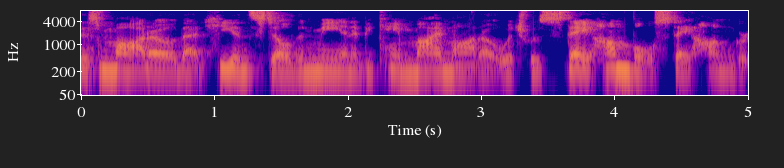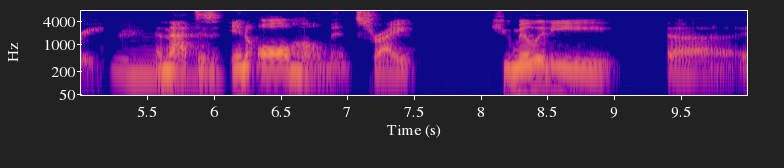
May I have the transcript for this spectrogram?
this motto that he instilled in me and it became my motto which was stay humble stay hungry mm. and that is in all moments right humility uh,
